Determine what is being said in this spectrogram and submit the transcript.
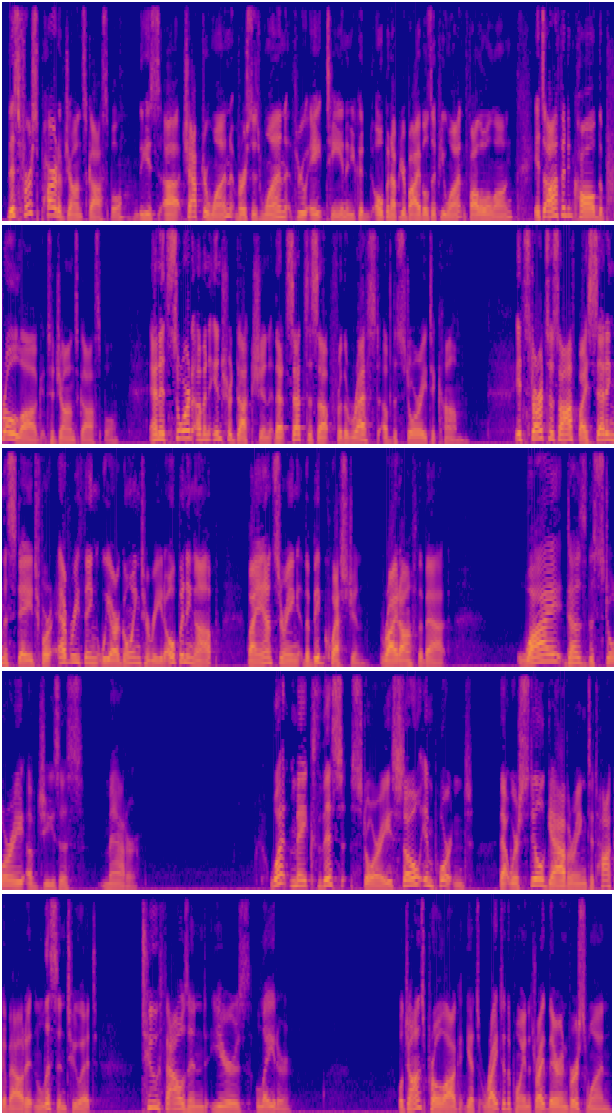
This first part of John's Gospel, these uh, chapter 1, verses 1 through 18, and you could open up your Bibles if you want and follow along, it's often called the prologue to John's Gospel. And it's sort of an introduction that sets us up for the rest of the story to come. It starts us off by setting the stage for everything we are going to read, opening up by answering the big question right off the bat Why does the story of Jesus matter? What makes this story so important that we're still gathering to talk about it and listen to it 2,000 years later? Well, John's prologue gets right to the point. It's right there in verse 1.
